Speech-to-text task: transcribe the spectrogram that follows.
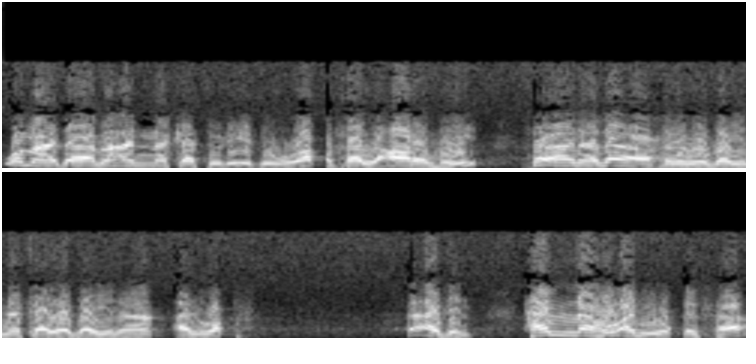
وما دام أنك تريد وقف الأرض فأنا لا أحول بينك وبين الوقف. فأذن. هل له أن يوقفها؟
